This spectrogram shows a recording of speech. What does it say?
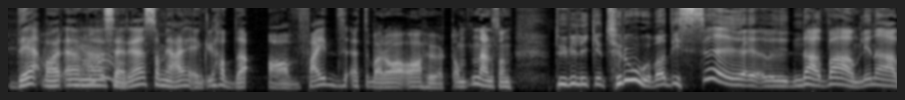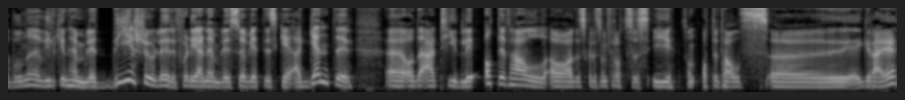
Det var en Ja. serie som jeg egentlig hadde avfeid etter bare å, å ha hørt om den. Det er noe sånn Du vil ikke tro hva disse eh, vanlige naboene Hvilken hemmelighet de skjuler, for de er nemlig sovjetiske agenter. Eh, og det er tidlig 80-tall, og det skal liksom fråtses i sånn 80-tallsgreier.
